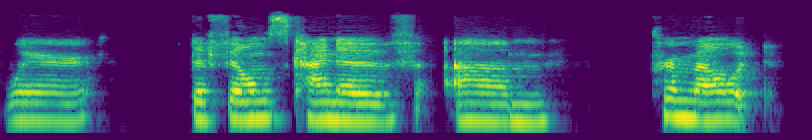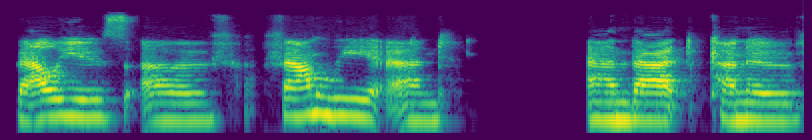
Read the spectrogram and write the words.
where the films kind of um, promote values of family and and that kind of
